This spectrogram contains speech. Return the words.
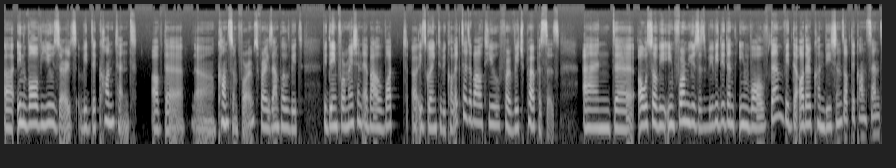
uh, involve users with the content of the uh, consent forms. For example, with with the information about what uh, is going to be collected about you for which purposes. And uh, also, we inform users, we, we didn't involve them with the other conditions of the consent,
